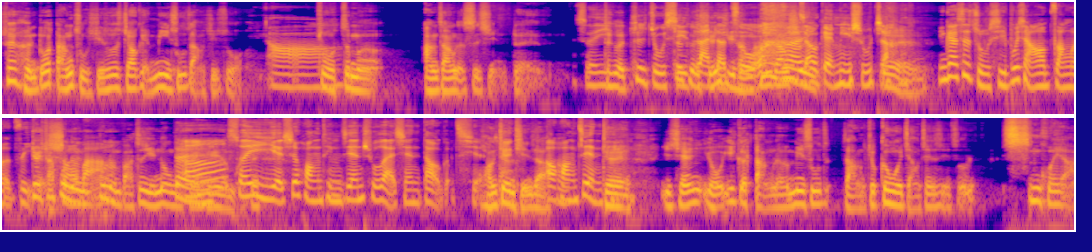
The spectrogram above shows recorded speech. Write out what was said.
所以很多党主席都是交给秘书长去做啊，做这么肮脏的事情，对，所以这个这主席懒得做，交给秘书长，对，应该是主席不想要脏了自己的手吧，对，他不能不能把自己弄得黑黑的嘛，所以也是黄庭坚出来先道个歉，黄建庭是吧？哦，黄建庭，对，以前有一个党的秘书长就跟我讲这件事情说。星辉啊，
